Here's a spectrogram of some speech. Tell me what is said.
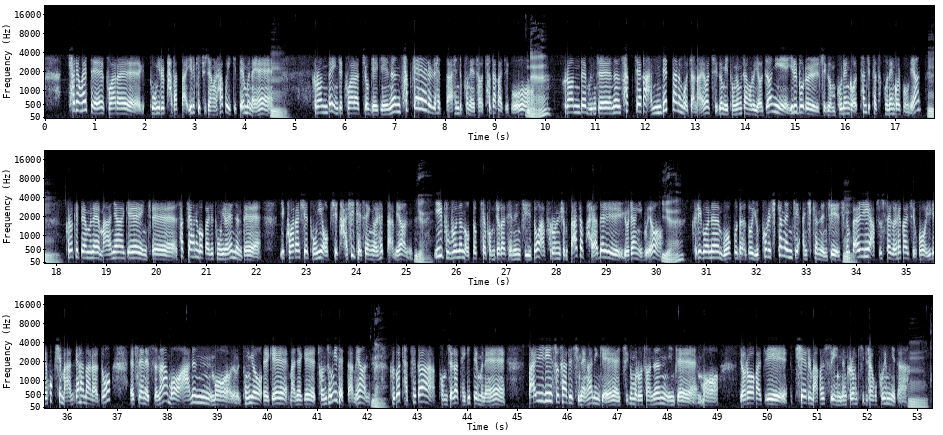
촬영할 때 구하라의 동의를 받았다 이렇게 주장을 하고 있기 때문에 음. 그런데 이제 구하라 쪽 얘기는 삭제를 했다 핸드폰에서 찾아가지고 네. 그런데 문제는 삭제가 안 됐다는 거잖아요. 지금 이 동영상으로 여전히 일부를 지금 보낸 거 편집해서 보낸 걸 보면 음. 그렇기 때문에 만약에 이제 삭제하는 것까지 동의를 했는데 이 구하라 씨의 동의 없이 다시 재생을 했다면 예. 이 부분은 어떻게 범죄가 되는지도 앞으로는 좀 따져봐야 될 요량이고요. 예. 그리고는 무엇보다도 유포를 시켰는지 안 시켰는지 지금 음. 빨리 압수수색을 해가지고 이게 혹시 만에 하나라도 SNS나 뭐 아는 뭐 동료에게 만약에 전송이 됐다면 네. 그것 자체가 범죄가 되기 때문에 빨리 수사를 진행하는 게 지금으로서는 이제 뭐 여러 가지 피해를 막을 수 있는 그런 길이라고 보입니다. 음.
